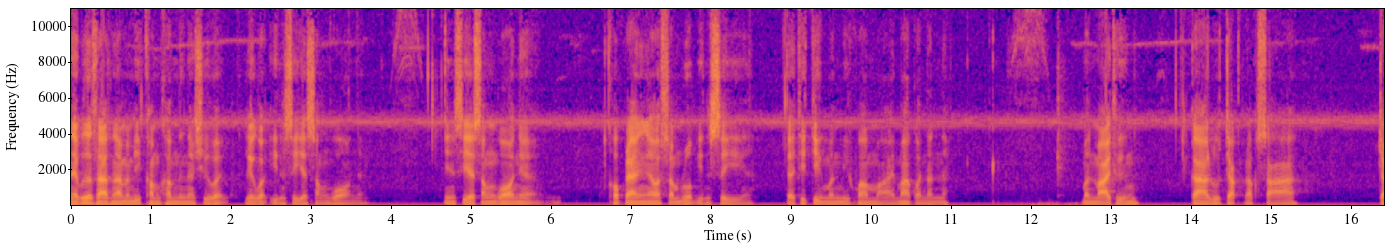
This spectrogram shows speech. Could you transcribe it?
ในพุทธศาสนามันมีคำคำหนึ่งนะชื่อว่าเรียกว่าอินทรียสังวรนะอินทรียสังวรเนี่ยเขาแปลง่ายๆว่าสำรวมอินทรีย์ แต่ที่จริงมันมีความหมายมากกว่านั้นนะมันหมายถึงการรู้จักรักษาใจ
